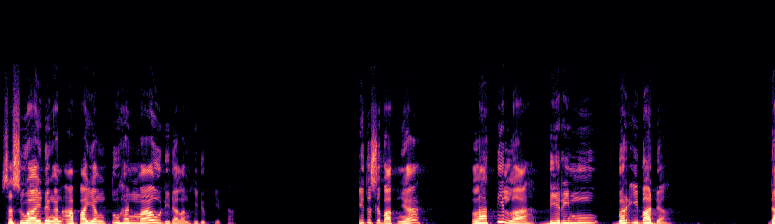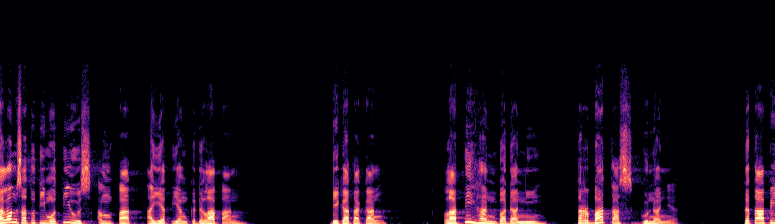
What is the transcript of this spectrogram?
sesuai dengan apa yang Tuhan mau di dalam hidup kita. Itu sebabnya latilah dirimu beribadah. Dalam 1 Timotius 4 ayat yang ke-8 dikatakan latihan badani terbatas gunanya. Tetapi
